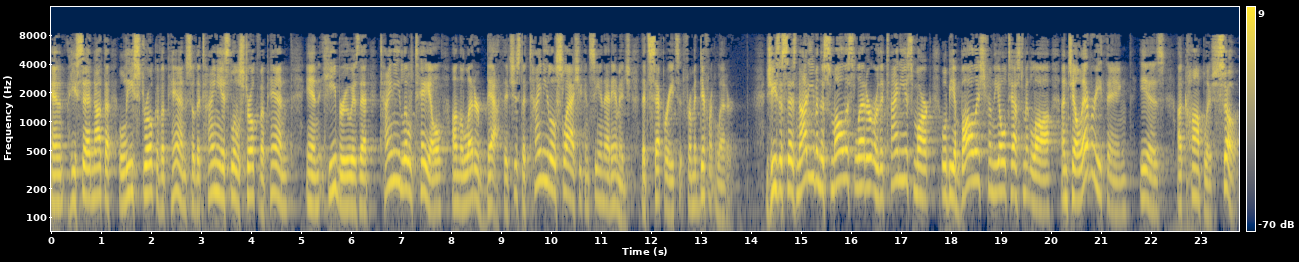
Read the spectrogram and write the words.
And he said not the least stroke of a pen, so the tiniest little stroke of a pen in Hebrew is that tiny little tail on the letter Beth. It's just a tiny little slash you can see in that image that separates it from a different letter. Jesus says not even the smallest letter or the tiniest mark will be abolished from the Old Testament law until everything is accomplished. So,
